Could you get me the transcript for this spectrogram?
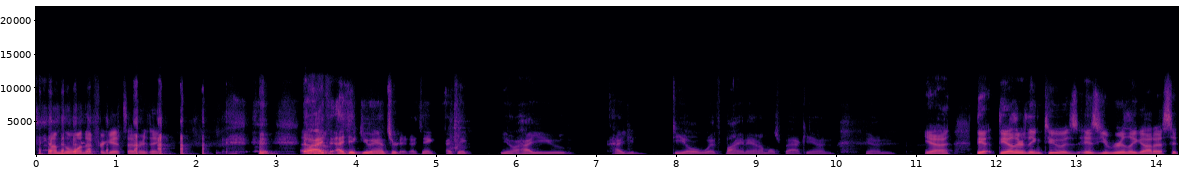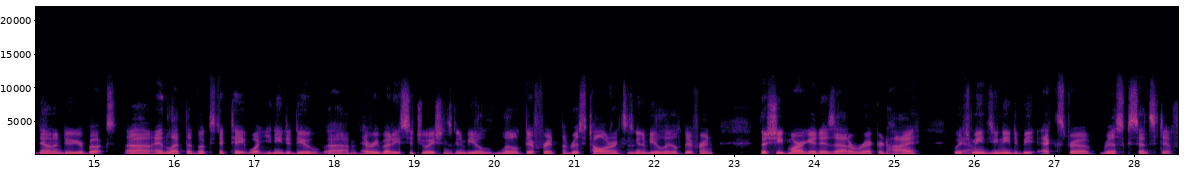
I'm the one that forgets everything. no, um, I, th- I think you answered it. I think I think you know how you how you deal with buying animals back in and yeah. The the other thing too is is you really got to sit down and do your books uh, and let the books dictate what you need to do. Um, everybody's situation is going to be a little different. The risk tolerance is going to be a little different. The sheep market is at a record high, which yeah. means you need to be extra risk sensitive.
